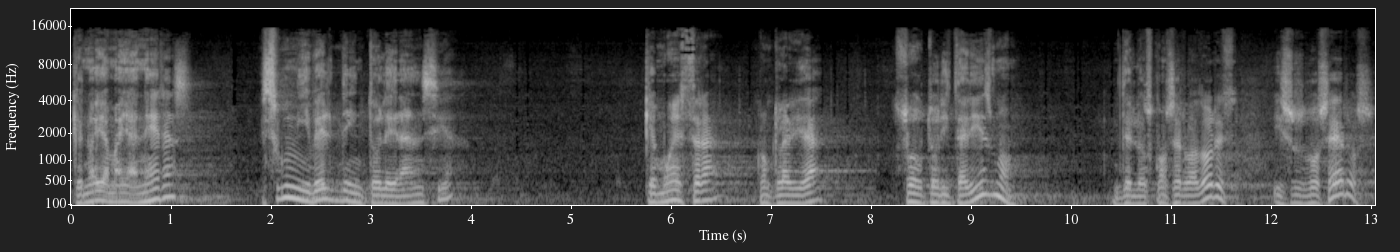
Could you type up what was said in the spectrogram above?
que no haya mañaneras. Es un nivel de intolerancia que muestra con claridad su autoritarismo de los conservadores y sus voceros.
